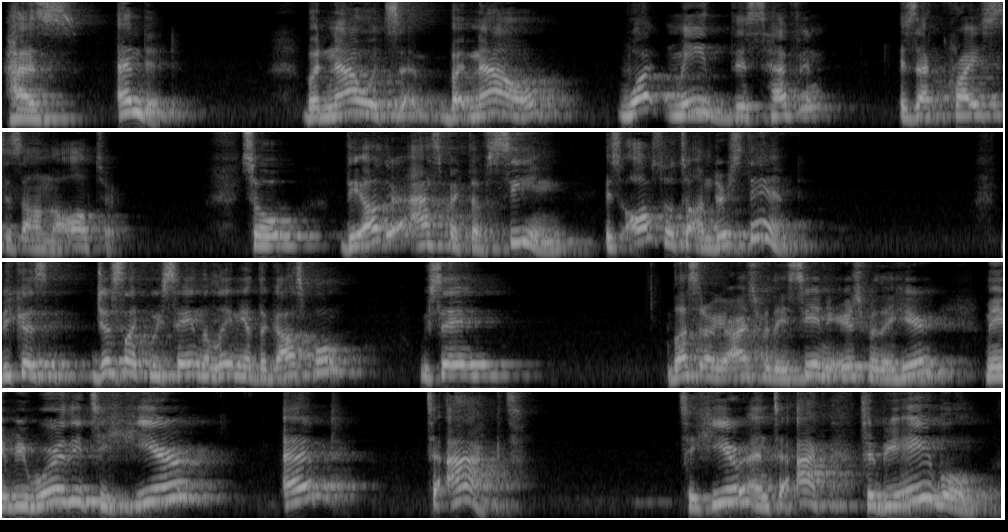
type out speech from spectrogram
has ended. But now it's but now what made this heaven is that Christ is on the altar. So the other aspect of seeing is also to understand. Because just like we say in the litany of the gospel, we say, Blessed are your eyes for they see and your ears for they hear. May it be worthy to hear and to act. To hear and to act. To be able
